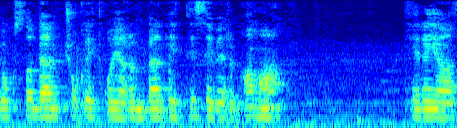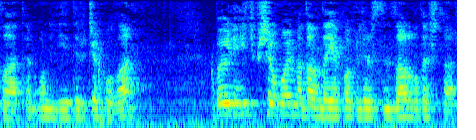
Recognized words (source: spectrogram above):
Yoksa ben çok et koyarım. Ben etli severim ama tereyağı zaten onu yedirecek olan. Böyle hiçbir şey koymadan da yapabilirsiniz arkadaşlar.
